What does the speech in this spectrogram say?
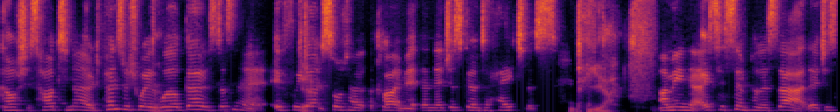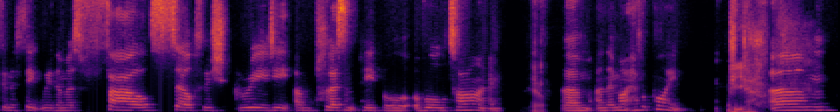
gosh, it's hard to know. It depends which way the world goes, doesn't it? If we Yeah. don't sort out the climate, then they're just going to hate us. yeah, I mean, it's as simple as that. They're just going to think we're the most foul, selfish, greedy, unpleasant people of all time. Yeah. Um, and they might have a point. yeah, Um,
